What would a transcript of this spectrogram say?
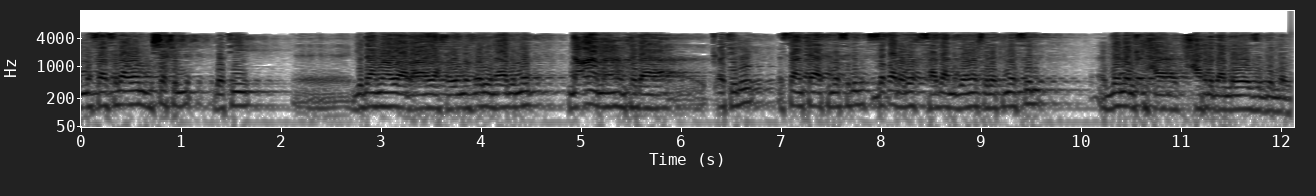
ኣመሳሰላ ውን ብሸክል በቲ ግዳማዊ ኣረኣያ ክኸውን ይኽእል ዩ ንኣብነት ንዓማ እተ ቀትሉ እሳ እንታይ እያ ትመስል ዝቀረበ ክሳዳን ገመል ስለ ትመስል ገመል ትሓርድ ኣለዎ ዝብለው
